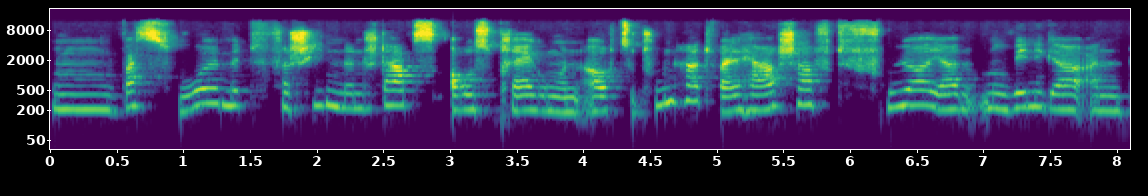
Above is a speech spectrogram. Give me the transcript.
Hm, was wohl mit verschiedenen Staatsausprägungen auch zu tun hat, weil Herrschaft früher ja nur weniger an,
